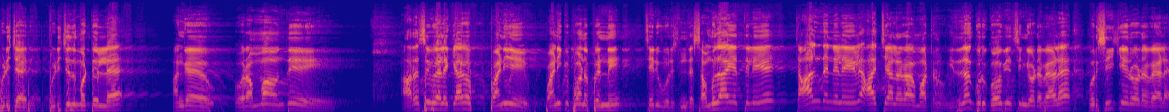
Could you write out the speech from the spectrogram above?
பிடிச்சாரு. பிடிச்சது மட்டும் இல்லை அங்கே ஒரு அம்மா வந்து அரசு வேலைக்காக பணி பணிக்கு போன பெண்ணு. சரி ஒரு இந்த சமுதாயத்திலேயே தாழ்ந்த நிலையில் ஆட்சியாளராக மாற்றணும். இதுதான் குரு கோவிந்த் சிங்கோட வேலை ஒரு சீக்கியரோட வேலை.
